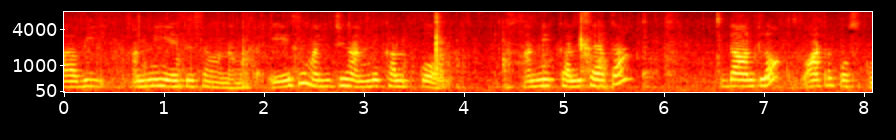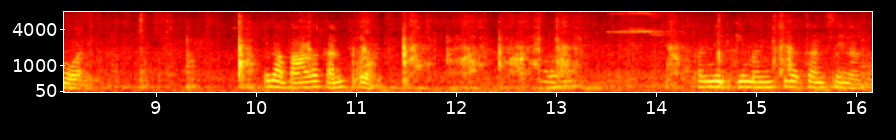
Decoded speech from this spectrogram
అవి అన్నీ వేసేసాం అన్నమాట. వేసి మంచిగా అన్నీ కలుపుకోవాలి. అన్నీ కలిసాక దాంట్లో వాటర్ పోసుకోవాలి. ఇలా బాగా కలుపుకోవాలి. అన్నిటికీ మంచిగా కలిసేలాగా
